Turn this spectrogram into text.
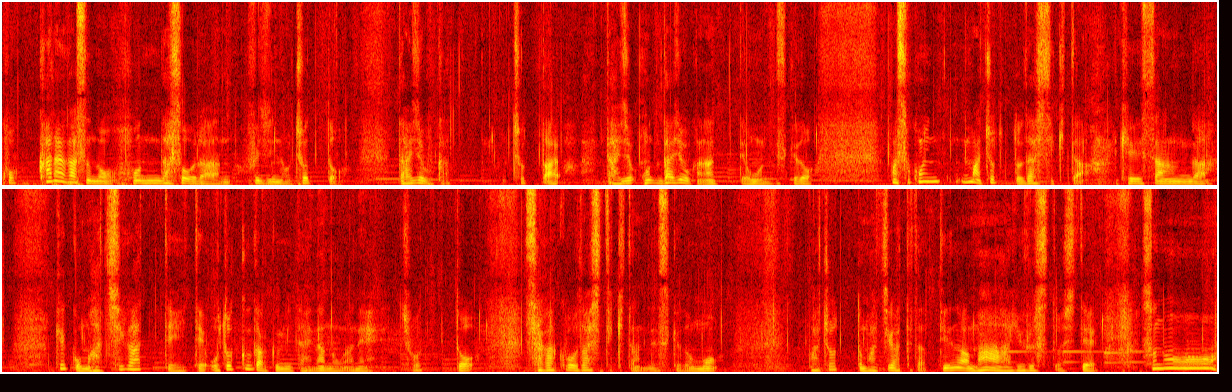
こっからがそのホンダソーラー富士のちょっと大丈夫かちょっと大丈夫本当大丈夫かなって思うんですけど、まあ、そこに、まあ、ちょっと出してきた計算が結構間違っていてお得額みたいなのがねちょっと差額を出してきたんですけども、まあ、ちょっと間違ってたっていうのはまあ許すとしてその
